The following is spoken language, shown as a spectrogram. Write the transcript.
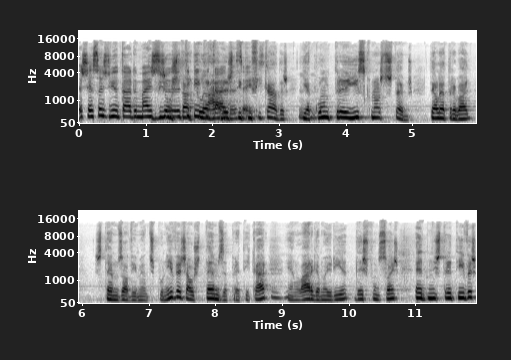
As exceções deviam estar mais deviam estar tipificadas. Claras, é tipificadas. É e é contra isso que nós estamos. Teletrabalho, estamos obviamente disponíveis, já o estamos a praticar uhum. em larga maioria das funções administrativas,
